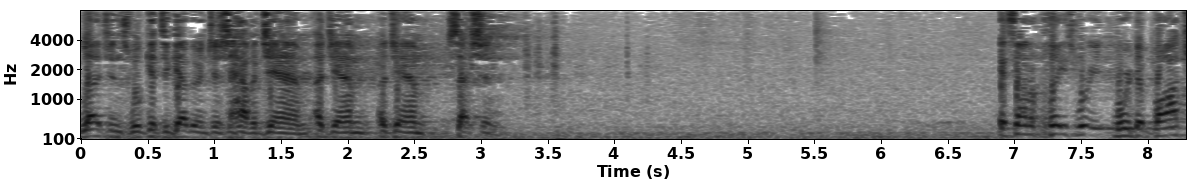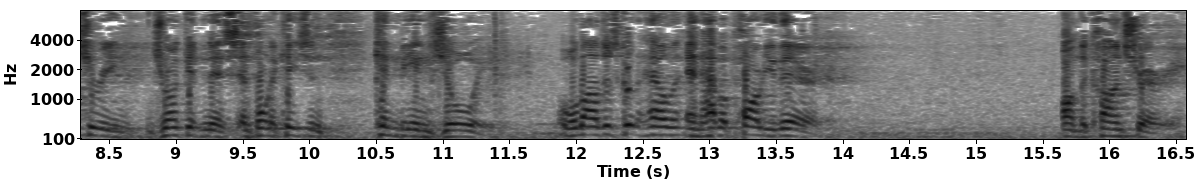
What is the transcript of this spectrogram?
legends will get together and just have a jam, a jam, a jam session. It's not a place where, where debauchery, drunkenness, and fornication can be enjoyed. Well, I'll just go to hell and have a party there. On the contrary,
